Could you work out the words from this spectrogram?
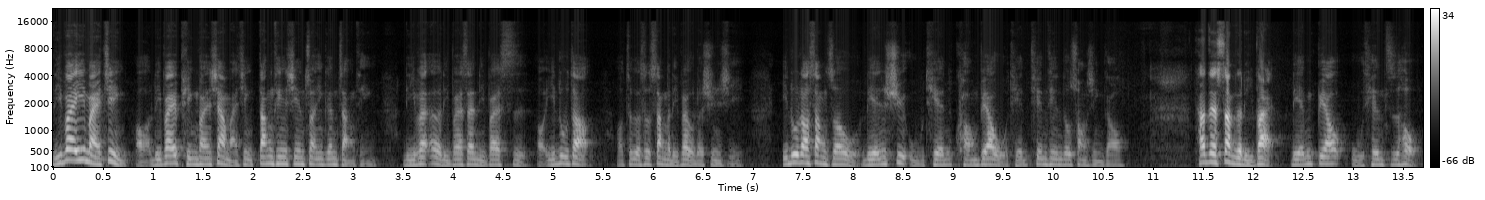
礼拜一买进，哦，礼拜一平盘下买进，当天先赚一根涨停。礼拜二、礼拜三、礼拜四，哦，一路到哦，这个是上个礼拜五的讯息。一路到上周五，连续五天狂飙五天，天天都创新高。它在上个礼拜连飙五天之后，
